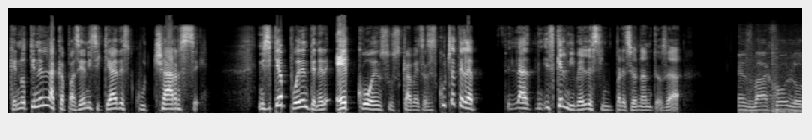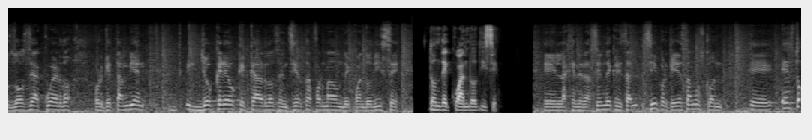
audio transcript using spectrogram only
que no tienen la capacidad ni siquiera de escucharse. Ni siquiera pueden tener eco en sus cabezas. Escúchate la, es que el nivel es impresionante, o sea, bajo, los dos de acuerdo, porque también yo creo que Carlos, en cierta forma, donde cuando dice Donde cuando dice. eh, la generación de cristal, sí, porque ya estamos con eh, esto.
